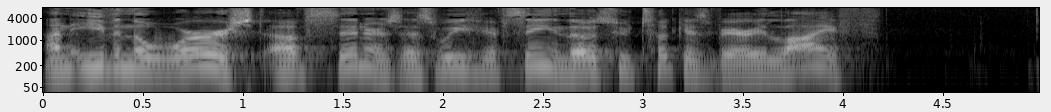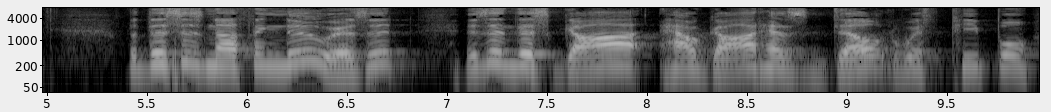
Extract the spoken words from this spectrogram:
on even the worst of sinners, as we have seen, those who took his very life. But this is nothing new, is it? Isn't this God, how God has dealt with people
